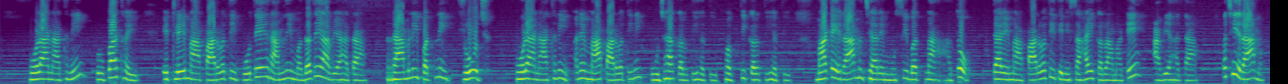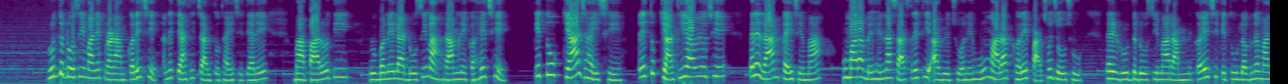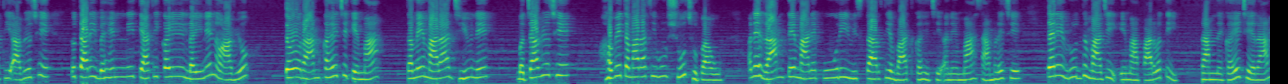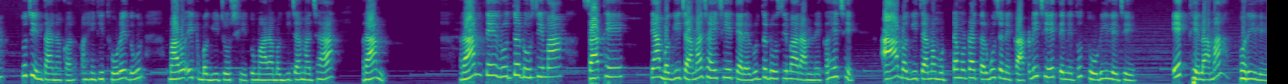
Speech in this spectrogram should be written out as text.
ભોળાનાથની કૃપા થઈ એટલે માં પાર્વતી પોતે રામની મદદે આવ્યા હતા. રામની પત્ની રોજ ભોળાનાથની અને મા પાર્વતીની પૂજા કરતી હતી, ભક્તિ કરતી હતી. માટે રામ જ્યારે મુસીબતમાં હતો, ત્યારે મા પાર્વતી તેની સહાય કરવા માટે આવ્યા હતા. પછી રામ વૃદ્ધ ડોસીમાને પ્રણામ કરે છે અને ત્યાંથી ચાલતો થાય છે. ત્યારે મા પાર્વતી બનેલા ડોસીમાં રામને કહે છે કે, તું ક્યાં જાય છે? અને તું ક્યાંથી આવ્યો છે? ત્યારે રામ કહે છે, માં હું મારા બહેનના સાસરેથી આવ્યો છું અને હું મારા ઘરે પાછો જઉં છું. ત્યારે વૃદ્ધ ડોશીમાં રામને કહે છે કે, તું લગ્નમાંથી આવ્યો છે? તો તારી બહેનની ત્યાંથી કંઈ લઈને ન આવ્યો? તો રામ કહે છે કે, માં, તમે મારા જીવને બચાવ્યો છે? હવે તમારાથી હું શું છુપાવું? અને રામ તે માને પૂરી વિસ્તારથી વાત કહે છે અને માં સાંભળે છે. ત્યારે વૃદ્ધ માજી, એ માં પાર્વતી, રામને કહે છે, રામ તું ચિંતા ન કર, અહીંથી થોડે દૂર મારો એક બગીચો છે. તું મારા બગીચામાં જા. રામ. રામ તે વૃદ્ધ ડોસીમાં સાથે ત્યાં બગીચામાં જાય છે. ત્યારે વૃદ્ધ ડોસીમાં રામને કહે છે, આ બગીચામાં મોટા મોટા તરબૂચ અને કાકડી છે, તેને તું તોડી લેજે. એક થેલામાં ભરી લે.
